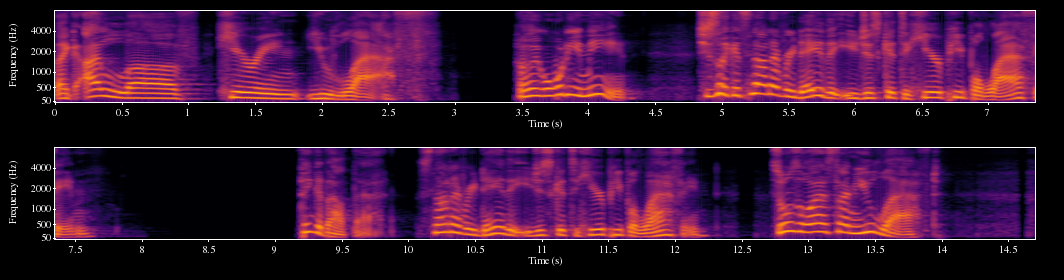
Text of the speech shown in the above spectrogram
Like, I love hearing you laugh." I was like, "Well, what do you mean?" She's like, "It's not every day that you just get to hear people laughing." Think about that. It's not every day that you just get to hear people laughing. So, when was the last time you laughed? If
